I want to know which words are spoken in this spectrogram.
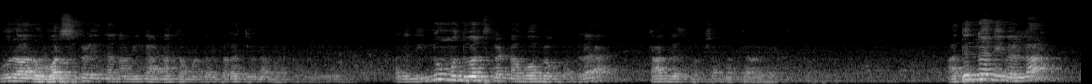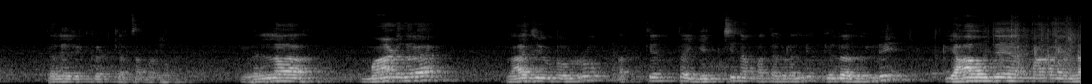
ನೂರಾರು ವರ್ಷಗಳಿಂದ ನಾವಿಲ್ಲಿ ಅಣ್ಣ, ತಮ್ಮಂದರ ಥರ ಜೀವನ ಮಾಡ್ಕೊಂಡಿದ್ದೀವಿ. ಅದನ್ನು ಇನ್ನೂ ಮುಂದುವರ್ಸ್ಕೊಂಡು ನಾವು ಹೋಗ್ಬೇಕು ಅಂದರೆ ಕಾಂಗ್ರೆಸ್ ಪಕ್ಷ ಮತ್ತೆ ಆಡಳಿತ ಅದನ್ನು ನೀವೆಲ್ಲ ತಲೆಯಲ್ಲಿ ಇಟ್ಕೊಂಡು ಕೆಲಸ ಮಾಡಬೇಕು ಇವೆಲ್ಲ ಮಾಡಿದ್ರೆ ರಾಜೀವ್ ಗೌಡರು ಅತ್ಯಂತ ಹೆಚ್ಚಿನ ಮತಗಳಲ್ಲಿ ಗೆಲ್ಲೋದ್ರಲ್ಲಿ ಯಾವುದೇ ಅನುಮಾನ ಇಲ್ಲ.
